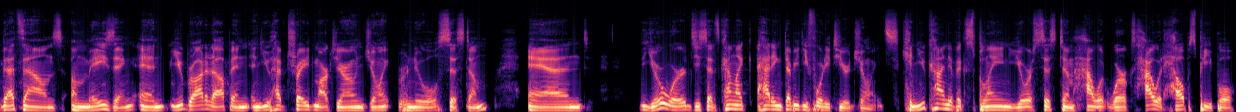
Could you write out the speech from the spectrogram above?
That sounds amazing. And you brought it up, and, and you have trademarked your own joint renewal system. And your words, you said it's kind of like adding WD 40 to your joints. Can you kind of explain your system, how it works, how it helps people,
